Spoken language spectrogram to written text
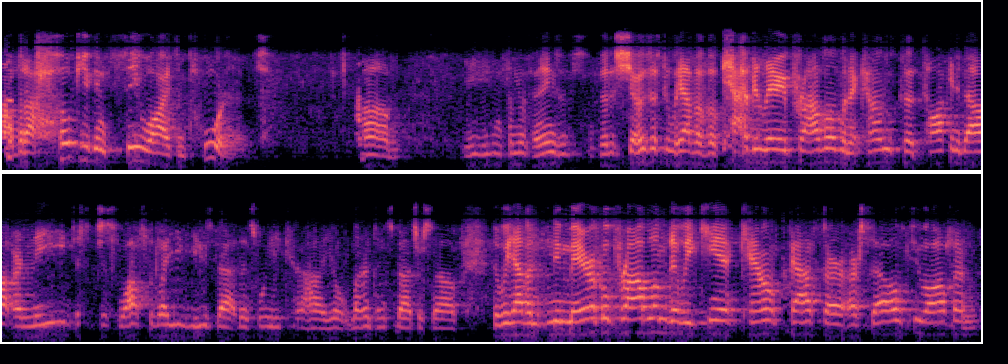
Uh, but I hope you can see why it's important. Um, even some of the things that it shows us that we have a vocabulary problem when it comes to talking about our need. Just just watch the way you use that this week. Uh, you'll learn things about yourself. That we have a numerical problem that we can't count past our, ourselves too often.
